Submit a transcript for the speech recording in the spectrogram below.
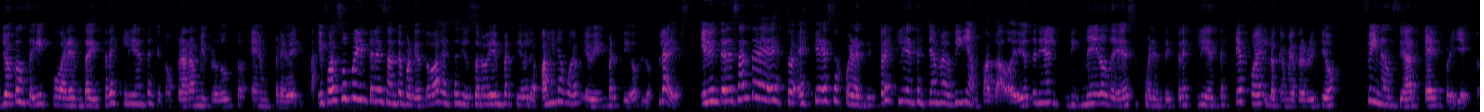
yo conseguí 43 clientes que compraran mi producto en preventa. Y fue súper interesante porque todas esas yo solo había invertido la página web y había invertido los flyers. Y lo interesante de esto es que esos 43 clientes ya me habían pagado. Yo tenía el dinero de esos 43 clientes que fue lo que me permitió financiar el proyecto.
